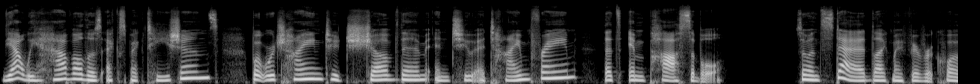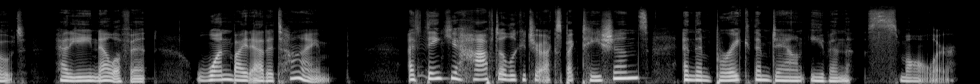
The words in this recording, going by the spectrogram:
yeah, we have all those expectations, but we're trying to shove them into a time frame that's impossible. So instead, like my favorite quote, how to eat an elephant, one bite at a time. I think you have to look at your expectations and then break them down even smaller.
